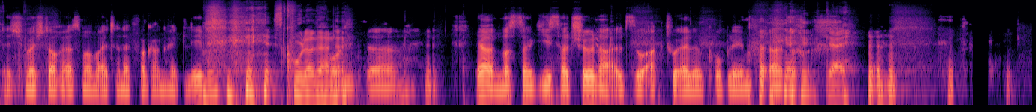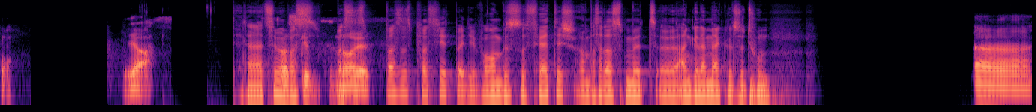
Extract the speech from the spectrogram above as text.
ich möchte auch erstmal weiter in der Vergangenheit leben. ist cooler dann. Und äh, ja, Nostalgie ist halt schöner als so aktuelle Probleme. Also, Geil. Ja, Ja, Dann erzähl mal, Was was, gibt's was, Neues? ist, was ist passiert bei dir? Warum bist du fertig und was hat das mit äh, Angela Merkel zu tun? äh,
